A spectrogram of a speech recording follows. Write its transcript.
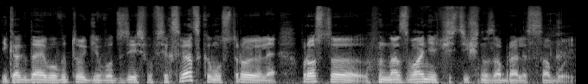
и когда его в итоге вот здесь во Всехсвятском устроили, просто название частично забрали с собой?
